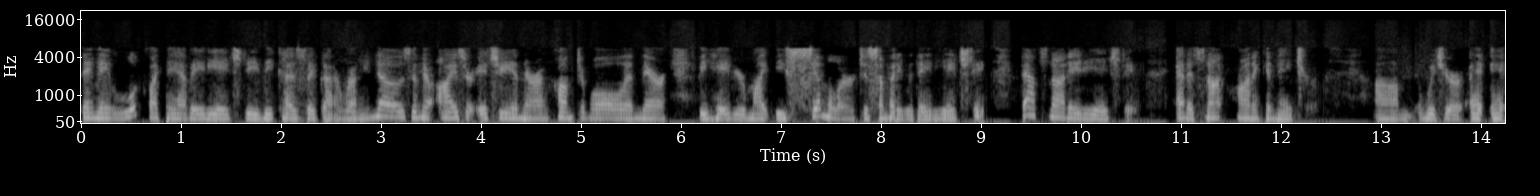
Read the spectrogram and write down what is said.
they may look like they have ADHD because they've got a runny nose and their eyes are itchy and they're uncomfortable and their behavior might be similar to somebody with ADHD. That's not ADHD and it's not chronic in nature um, which are uh, uh,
